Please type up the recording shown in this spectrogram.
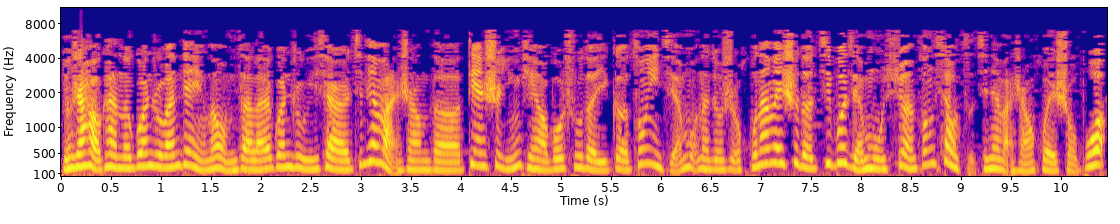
有啥好看的？关注完电影呢，我们再来关注一下今天晚上的电视荧屏要播出的一个综艺节目，那就是湖南卫视的季播节目《旋风孝子》。今天晚上会首播，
